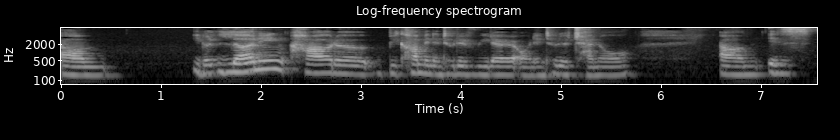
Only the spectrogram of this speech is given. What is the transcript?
Um, you know, learning how to become an intuitive reader or an intuitive channel um, is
